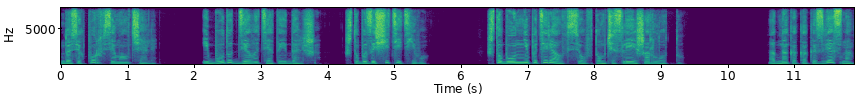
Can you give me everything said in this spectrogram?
До сих пор все молчали и будут делать это и дальше, чтобы защитить его, чтобы он не потерял все, в том числе и Шарлотту. Однако, как известно,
